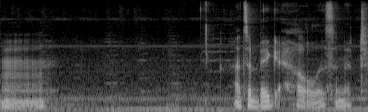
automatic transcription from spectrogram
Hmm. That's a big L, isn't it?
